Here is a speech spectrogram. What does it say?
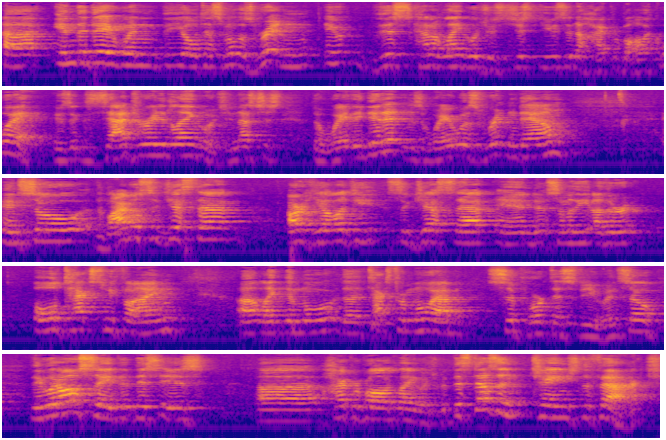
uh, in the day when the Old Testament was written, it, this kind of language was just used in a hyperbolic way. It was exaggerated language, and that's just the way they did it. The way it was written down. And so the Bible suggests that, archaeology suggests that, and some of the other old texts we find, uh, like the, Mo- the text from Moab, support this view. And so they would all say that this is uh, hyperbolic language. But this doesn't change the fact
